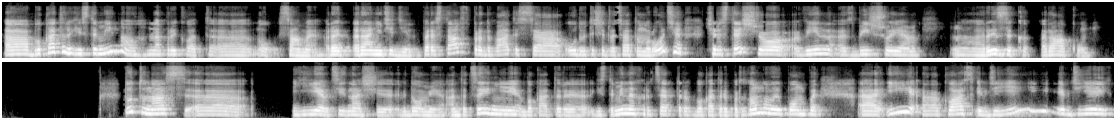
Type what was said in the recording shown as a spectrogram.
А Блокатор гістаміну, наприклад, е, ну, саме ра- ранітідін, перестав продаватися у 2020 році через те, що він збільшує ризик раку. Тут у нас е, є ці наші відомі антацидні, блокатори гістамінних рецепторів, блокатори протонової помпи е, і клас FDA, FDA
